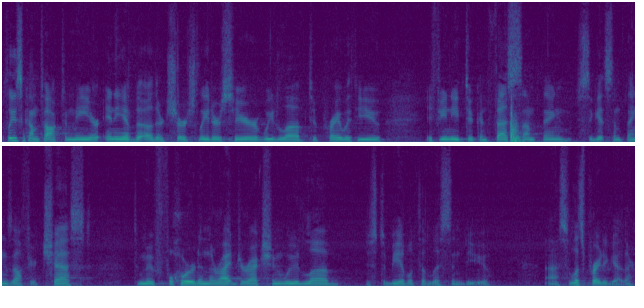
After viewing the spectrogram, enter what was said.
please come talk to me or any of the other church leaders here. We'd love to pray with you. If you need to confess something, just to get some things off your chest, to move forward in the right direction, we would love just to be able to listen to you. Uh, so let's pray together.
